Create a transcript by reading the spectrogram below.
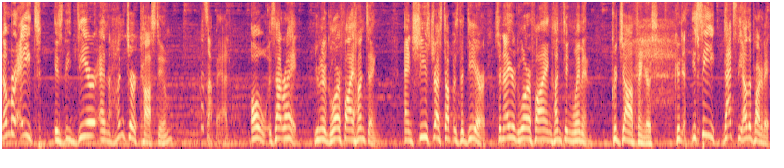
number eight is the deer and hunter costume. That's not bad. Oh, is that right? You're going to glorify hunting, and she's dressed up as the deer. So now you're glorifying hunting women. Good job, fingers. Good. You see, that's the other part of it.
